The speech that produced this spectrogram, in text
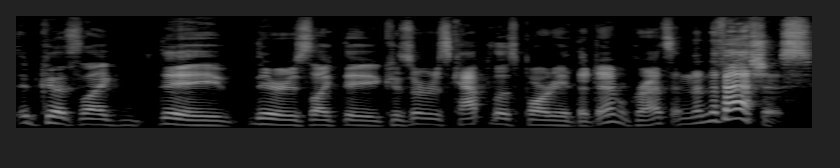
because like the there's like the conservative capitalist party of the Democrats, and then the fascists.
